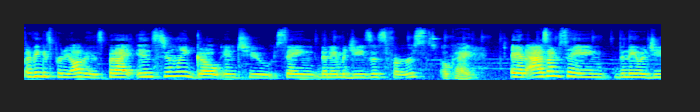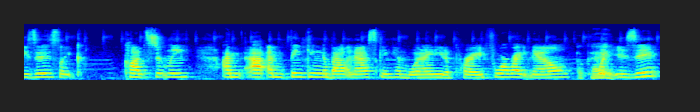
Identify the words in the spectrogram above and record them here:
I think it's pretty obvious, but I instantly go into saying the name of Jesus first. Okay. And as I'm saying the name of Jesus, like constantly, I'm I'm thinking about and asking him what I need to pray for right now. Okay. What is it?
